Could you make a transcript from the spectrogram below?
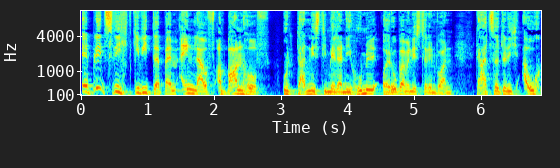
äh Blitzlichtgewitter beim Einlauf am Bahnhof. Und dann ist die Melanie Hummel Europaministerin geworden. Da hat's natürlich auch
